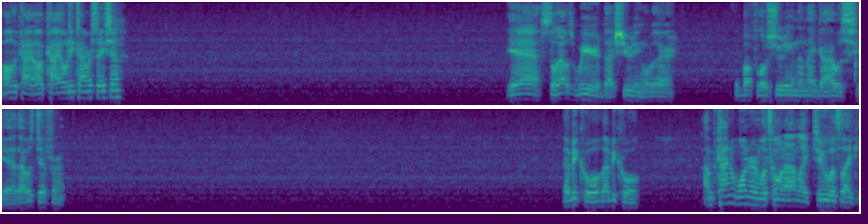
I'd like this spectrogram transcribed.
Oh, the coy uh, coyote conversation. Yeah, so that was weird, that shooting over there. The buffalo shooting, and then that guy was, yeah, that was different. That'd be cool. That'd be cool. I'm kind of wondering what's going on, like too, with like,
